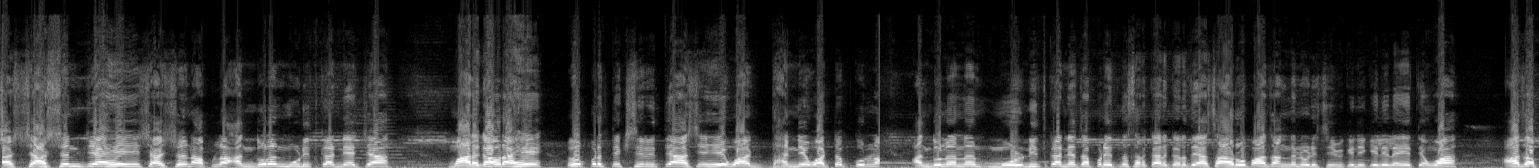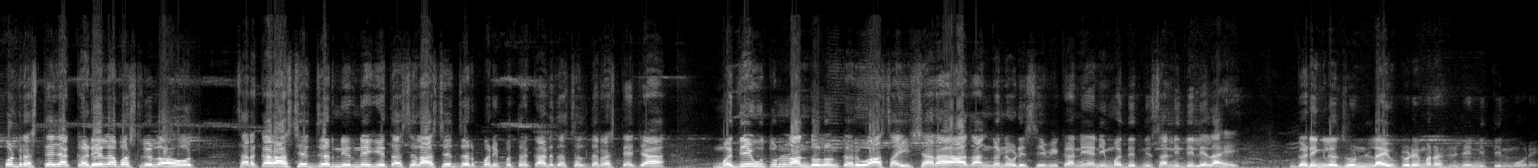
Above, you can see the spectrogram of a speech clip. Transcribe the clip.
शा- शासन जे आहे हे शासन आपलं आंदोलन मोडीत काढण्याच्या मार्गावर आहे. अप्रत्यक्षरित्या असे हे वा धान्य वाटप करून आंदोलन मोडीत काढण्याचा प्रयत्न सरकार करते असा आरोप आज अंगणवाडी सेविकेने केलेला आहे. तेव्हा आज आपण रस्त्याच्या कडेला बसलेलो आहोत. सरकार असेच जर निर्णय घेत असेल असेच जर परिपत्र काढत असेल तर रस्त्याच्या मध्ये उतरून आंदोलन करू असा इशारा आज अंगणवाडी सेविकांनी आणि मदतनीसांनी दिलेला आहे. गडिंगलझून लाईव्ह टुडे मराठीचे नितीन मोरे.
